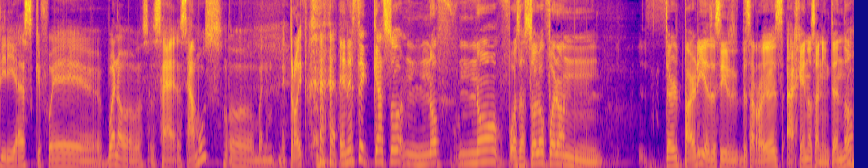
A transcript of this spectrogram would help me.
dirías que fue, bueno, Samus o, bueno, Metroid? en este caso, no, no, o sea, solo fueron third party, es decir, desarrolladores ajenos a Nintendo.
